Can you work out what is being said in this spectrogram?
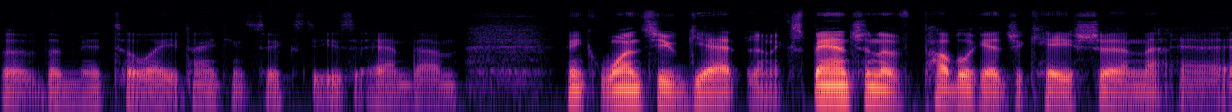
the, the mid to late 1960s. And um, I think once you get an expansion of public education, uh,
